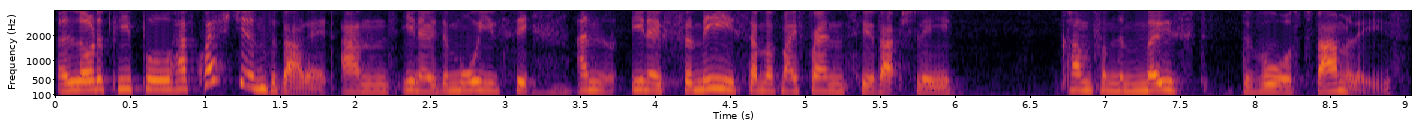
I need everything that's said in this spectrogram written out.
a lot of people have questions about it. And, you know, the more you've seen, and, you know, for me, some of my friends who have actually come from the most divorced families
